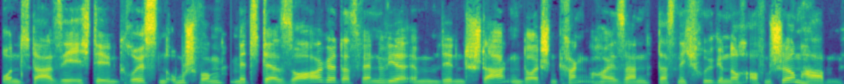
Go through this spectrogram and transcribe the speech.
Und da sehe ich den größten Umschwung mit der Sorge, dass wenn wir in den starken deutschen Krankenhäusern das nicht früh genug auf dem Schirm haben,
